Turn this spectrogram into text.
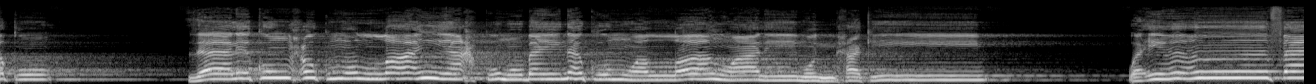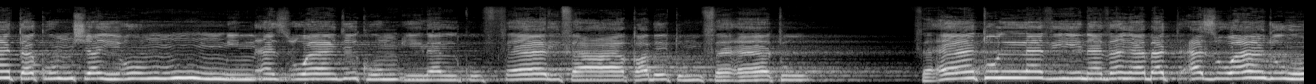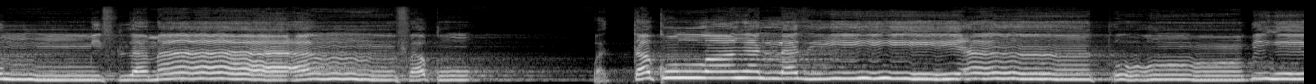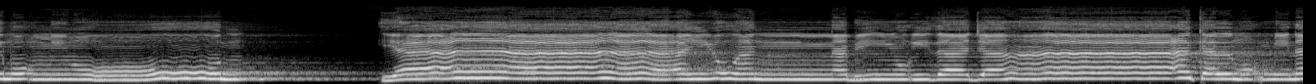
أنفقوا ذلكم حكم الله يحكم بينكم والله عليم حكيم. وإن فاتكم شيء من أزواجكم إلى الكفار فعاقبتم فآتوا فآتوا الذين ذهبت أزواجهم مثل ما أنفقوا واتقوا الله الذي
